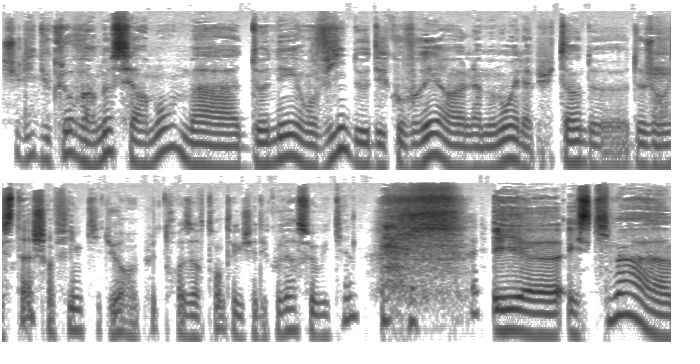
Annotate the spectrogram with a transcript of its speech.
Julie Duclos, Varneux Sermon m'a donné envie de découvrir La maman et la putain de, Jean Eustache, un film qui dure plus de 3h30 et que j'ai découvert ce week-end. Euh, et, ce qui m'a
